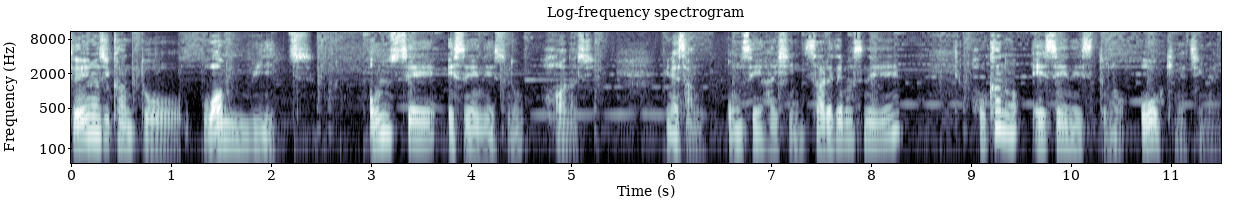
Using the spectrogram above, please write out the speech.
セーラジ関東ワンミニッツ。音声 SNS の話。皆さん音声配信されてますね。他の SNS との大きな違い。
